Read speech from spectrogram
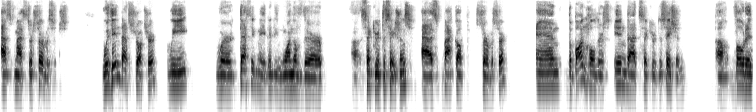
as master servicers. Within that structure, we were designated in one of their uh, securitizations as backup servicer. And the bondholders in that securitization uh, voted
